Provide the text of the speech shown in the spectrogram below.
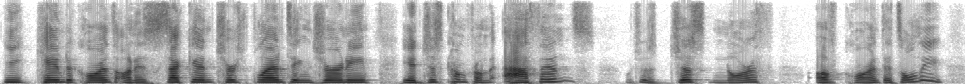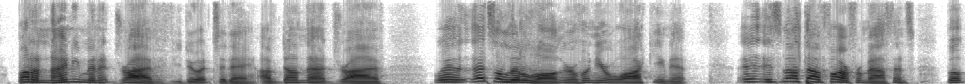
He came to Corinth on his second church planting journey. He had just come from Athens, which was just north of Corinth. It's only about a 90 minute drive if you do it today. I've done that drive. Well, that's a little longer when you're walking it. It's not that far from Athens, but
